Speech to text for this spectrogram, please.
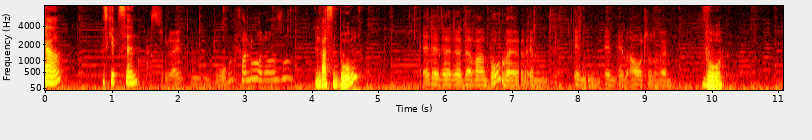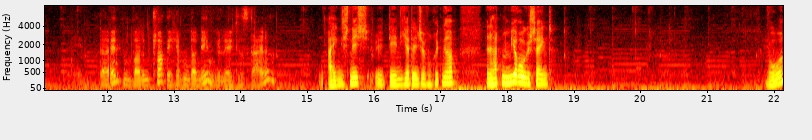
Ja, was gibt's denn? Hast du da hinten einen Bogen verloren oder so? In was, ein Bogen? Ja, da, da, da, da war ein Bogen im, im, im, im Auto drin. Wo? Da hinten bei dem Truck. Ich habe ihn daneben gelegt. Das ist deiner? Eigentlich nicht. Den hier, den ich auf dem Rücken habe, den hat mir Miro geschenkt. Wo?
